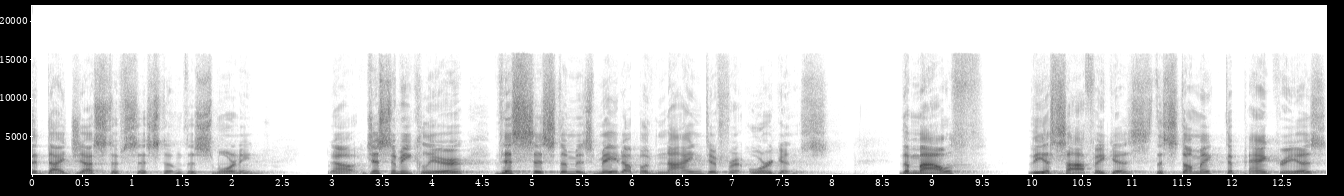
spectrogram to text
the digestive system this morning. Now, just to be clear, this system is made up of nine different organs the mouth, the esophagus, the stomach, the pancreas,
